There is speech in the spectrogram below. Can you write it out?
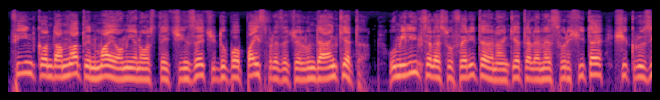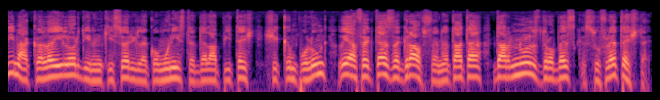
fiind condamnat în mai 1950 după 14 luni de anchetă. Umilințele suferite în anchetele nesfârșite și cruzimea călăilor din închisorile comuniste de la Pitești și Câmpul Lung îi afectează grav sănătatea, dar nu îl zdrobesc sufletește.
